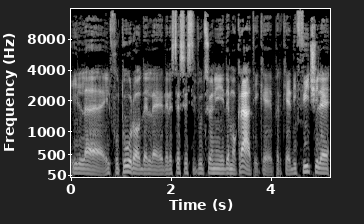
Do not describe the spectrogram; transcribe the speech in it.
il, il futuro delle, delle, stesse istituzioni democratiche, perché è difficile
